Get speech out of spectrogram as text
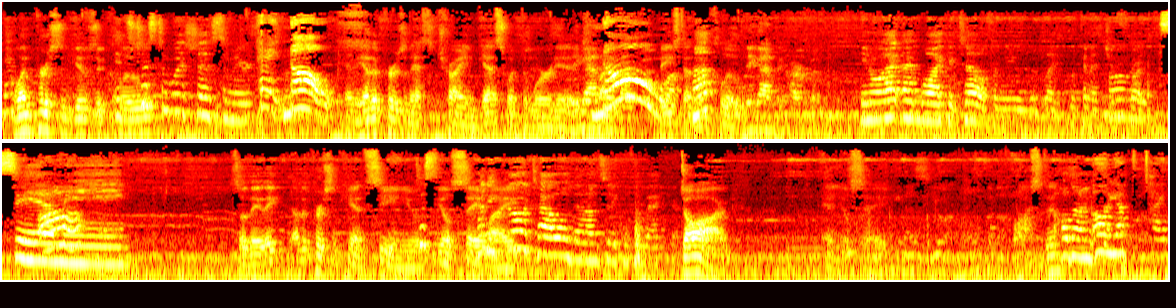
Yeah. one person gives a clue. It's clue, just to wish us a Merry Hey, no. and the other person has to try and guess what the word is No. based on Huh? the clue. They got the carpet. You know what? I, well, I could tell from you, like looking at your Oh. report. Sammy, So they, they the other person can't see, and you just you'll say honey, like throw a towel down so you can come back here. dog, and you'll say Boston. Hold on. Oh, you have to type.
